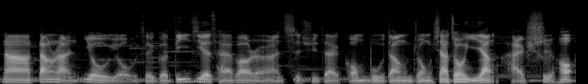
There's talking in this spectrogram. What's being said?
那当然又有这个第一季的财报仍然持续在公布当中，下周一样还是齁。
